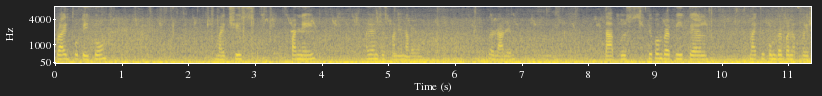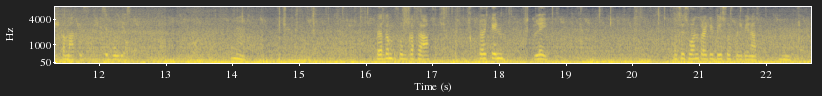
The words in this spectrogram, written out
fried potato. May cheese. Panay. Ayun, cheese panay na kayo. Sa ilalim. Tapos, cucumber pickle. May cucumber pa na fresh. Kamatis. Sibuyas. Hmm. Talagang busog ka sa 13 lay. Which is 130 pesos Pilipinas. Mm.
